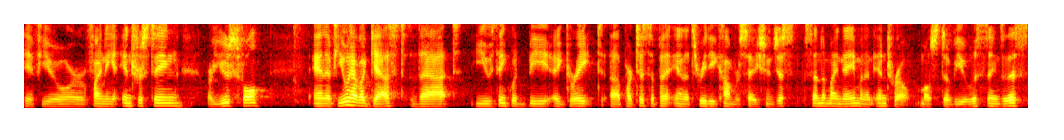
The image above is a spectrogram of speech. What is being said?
if you're finding it interesting or useful, and if you have a guest that you think would be a great uh, participant in a 3D conversation, just send them my name and an intro. Most of you listening to this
